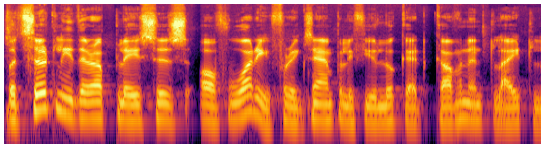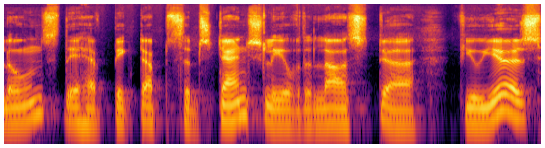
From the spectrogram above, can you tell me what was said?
but certainly there are places of worry. For example, if you look at covenant light loans, they have picked up substantially over the last uh, few years,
